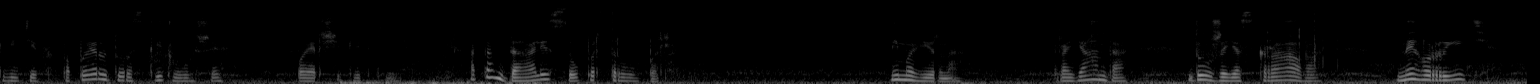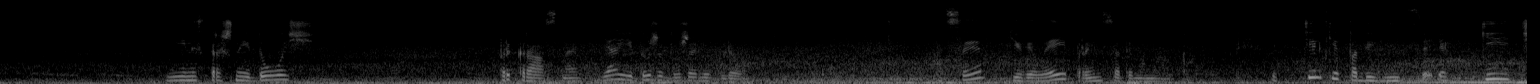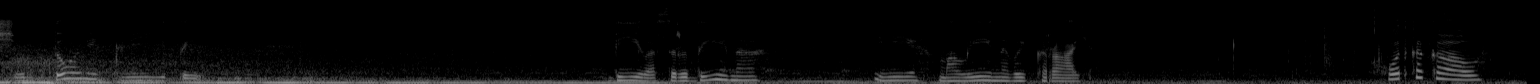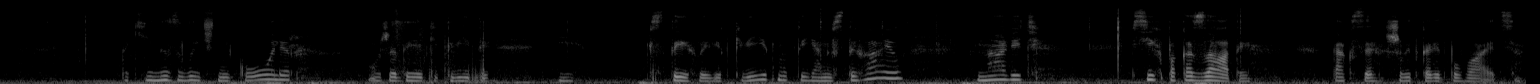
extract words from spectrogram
квітів попереду, розквітли лише перші квітки. А там далі супер-трупер. Неймовірна троянда, дуже яскрава, не горить, їй не страшний дощ. Прекрасна. Я її дуже-дуже люблю. А це ювілей принца де Монако. Ви тільки подивіться, які чудові квіти. Біла середина і малиновий край. Ход какао. Такий незвичний колір. Уже деякі квіти і встигли відквітнути. Я не встигаю навіть всіх показати. Так все швидко відбувається.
